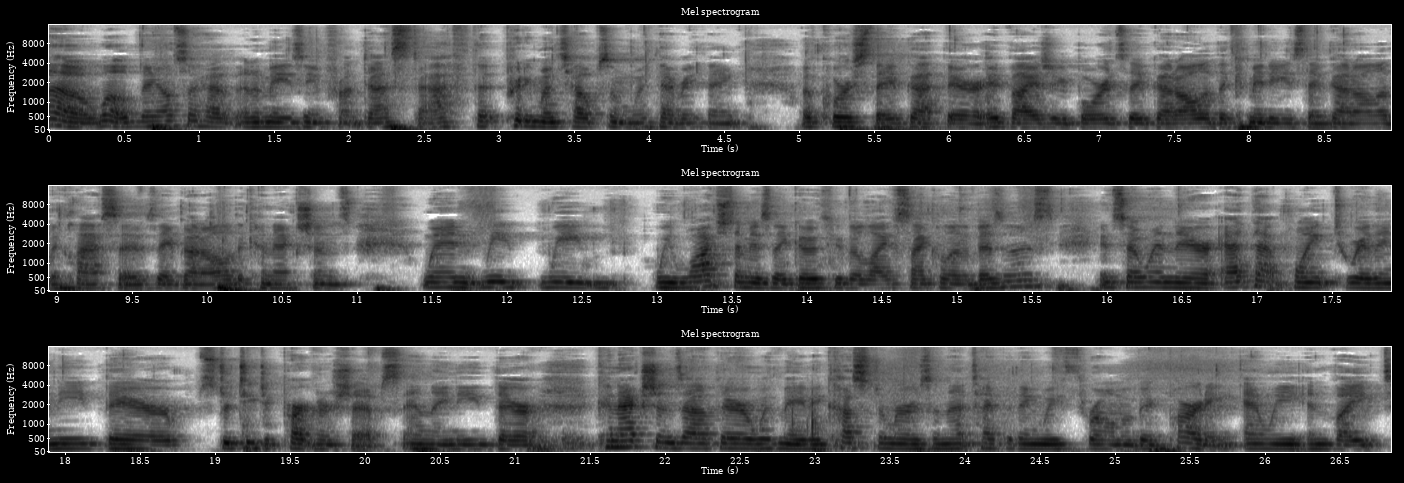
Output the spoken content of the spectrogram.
Oh, well, they also have an amazing front desk staff that pretty much helps them with everything. Of course, they've got their advisory boards, they've got all of the committees, they've got all of the classes, they've got all of the connections. When we we we watch them as they go through the life cycle of the business, and so when they're at that point to where they need their strategic partnerships and they need their connections out there with maybe customers and that type of thing, we throw them a big party and we invite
